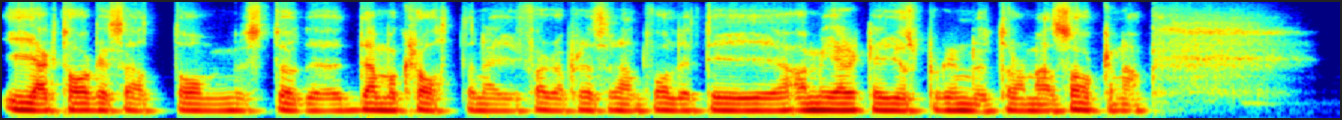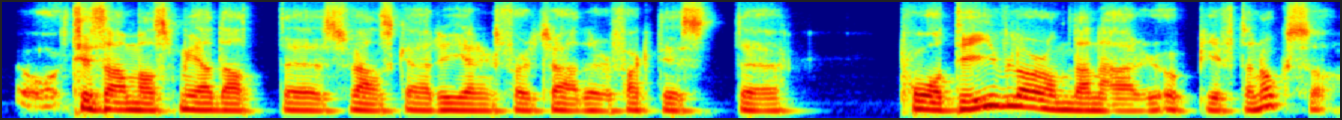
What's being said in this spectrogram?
iakttagelser att de stödde Demokraterna i förra presidentvalet i Amerika just på grund av de här sakerna. Tillsammans med att eh, svenska regeringsföreträdare faktiskt eh, pådyvlar om den här uppgiften också.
